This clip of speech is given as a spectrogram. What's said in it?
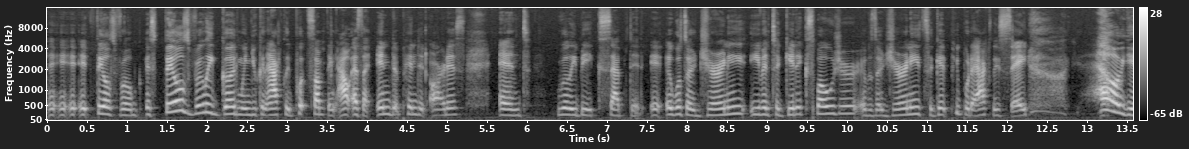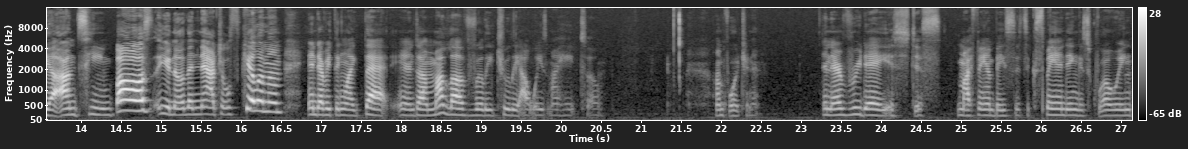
it, it, feels real. It feels really good when you can actually put something out as an independent artist and really be accepted. It, it was a journey even to get exposure. It was a journey to get people to actually say, "Hell yeah, I'm Team Boss." You know, the natural's killing them and everything like that. And um, my love really truly outweighs my hate. So I'm fortunate. And every day it's just my fan base is expanding, it's growing.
